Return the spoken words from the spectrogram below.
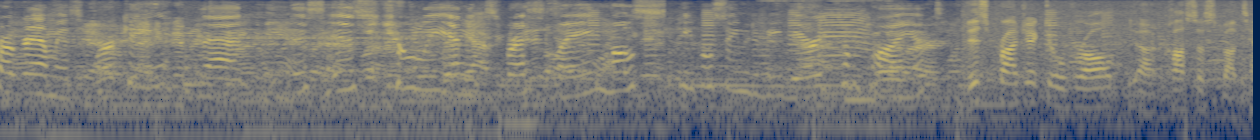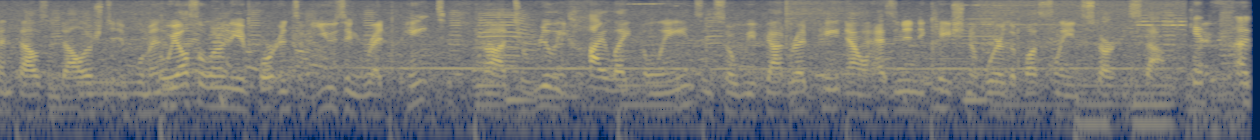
program is working, that this is truly an express lane. Most people seem to be very compliant. This project overall uh, cost us about $10,000 to implement. We also learned the importance of using red paint uh, to really highlight the lanes, and so we've got red paint now as an indication of where the bus lanes start and stop. It's a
